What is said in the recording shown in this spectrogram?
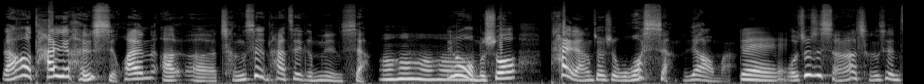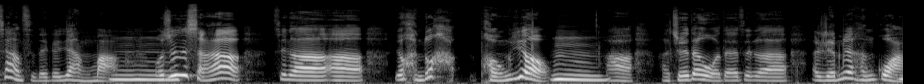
然后他也很喜欢呃呃呈现他这个面相，因为我们说太阳就是我想要嘛，对。我就是想要呈现这样子的一个样貌，我就是想要这个呃有很多好朋友，嗯。啊觉得我的这个人面很广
